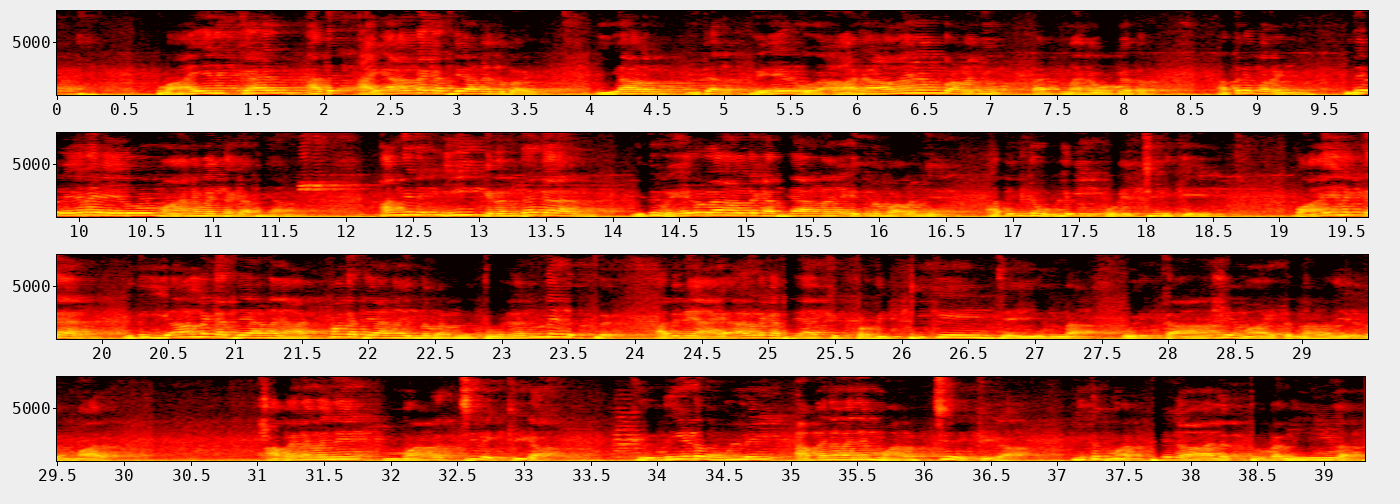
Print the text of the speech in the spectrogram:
വായനക്കാരൻ അത് അയാളുടെ കഥയാണെന്ന് പറയും. ഇയാളോ ഇത് വേറെ ആരാനും പറഞ്ഞു. തൻ മനോഗതം. അത്രേ പറയുന്നു. ഇത് വേറെ ഏതോ മാനവന്റെ കഥയാണ്. അങ്ങനെ ഈ ഗ്രന്ഥകാരൻ ഇത് വേറൊരാളുടെ കഥയാണ് എന്ന് പറഞ്ഞ് അതിന്റെ ഉള്ളിൽ ഒളിച്ചിരിക്കുകയും വായനക്കാരൻ. ഇത് ഇയാളുടെ കഥയാണ് ആത്മകഥയാണ് എന്ന് പറഞ്ഞ് തുരന്നെടുത്ത് അതിനെ അയാളുടെ കഥയാക്കി പ്രതിഷ്ഠിക്കുകയും ചെയ്യുന്ന ഒരു കാവ്യമായിട്ട് നളചരിതം മാറും അവനവനെ മറച്ചു വെക്കുക. കൃതിയുടെ ഉള്ളിൽ അവനവനെ മറച്ചു വെക്കുക. ഇത് മധ്യകാലത്തുടനീളം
